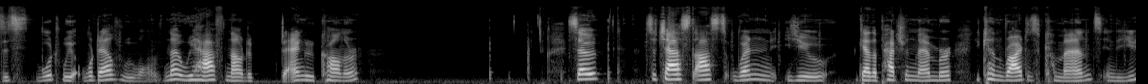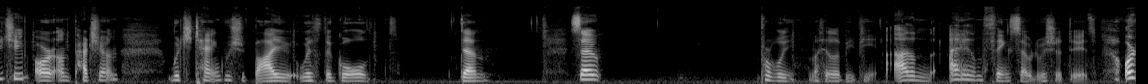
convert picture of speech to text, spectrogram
this. What we? What else we want? No, we have now the the angry Connor. So, suggest us when you get a Patreon member, you can write us a comment in the YouTube or on Patreon which tank we should buy with the gold. Then, so probably Matilda BP. I don't. I don't think so. We should do it or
